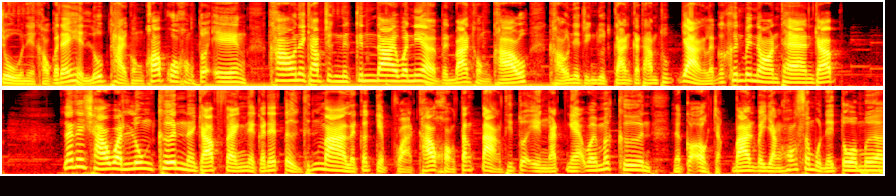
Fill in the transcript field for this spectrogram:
จู่ๆเนี่ยเขาก็ได้เห็นรูปถ่ายของครอบครัวของตัวเองเขานะครับจึงนึกขึ้นได้ว่าเนี่ยเป็นบ้านของเขาเขาเนี่ยจึงหยุดการกระทำทุกอย่างแล้วก็ขึ้นไปนอนแทนครับ และในเช้าวันรุ่งขึ้นนะครับแฟงเนี่ยก็ได้ตื่นขึ้นมา แล้วก็เก็บกวาดข้าวของต่างๆ ที่ตัวเองงัดแงะไว้เมื่อคืน แล้วก็ออกจากบ้านไปยังห้องสมุดในตัวเมือง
